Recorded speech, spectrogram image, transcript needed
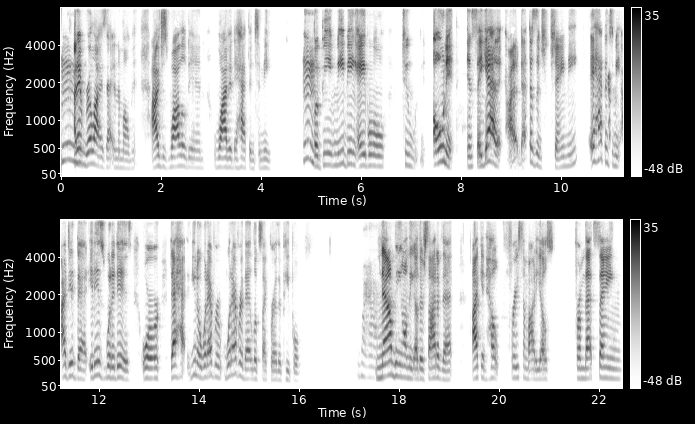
Mm. I didn't realize that in the moment. I just wallowed in why did it happen to me? Mm. But being me being able to own it and say, yeah, I, that doesn't shame me. It happened to me. I did that. It is what it is, or that ha- you know whatever whatever that looks like for other people. Wow. Now being on the other side of that, I can help free somebody else from that same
